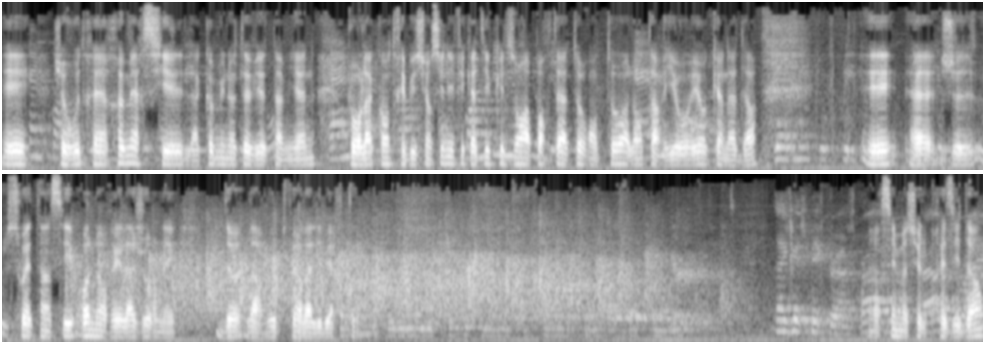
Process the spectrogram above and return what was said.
et je voudrais remercier la communauté vietnamienne pour la contribution significative qu'ils ont apportée à Toronto, à l'Ontario et au Canada. Et euh, je souhaite ainsi honorer la journée de la route vers la liberté. Merci, Monsieur le Président.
